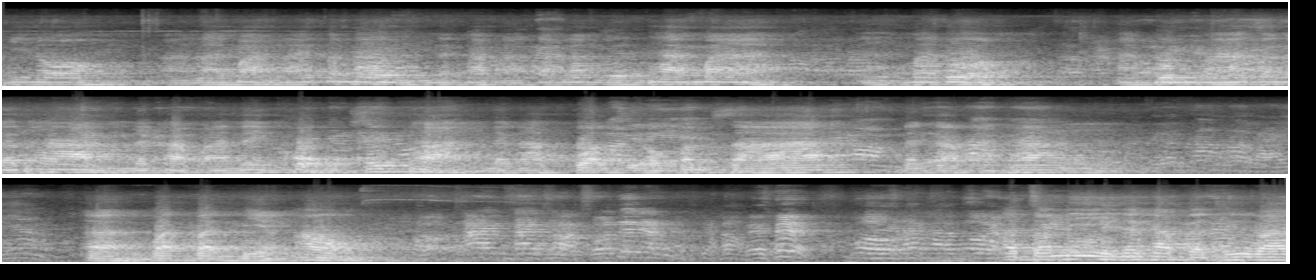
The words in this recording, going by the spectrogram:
พี่น้องหลายบ้านหลายตำบลนะครับอ่ากำลังเดินทางมามาร่วม บุญมหาสังฆทานนะครับอาในโขงสุดท้ายนะครับก่อนเสียวพรรษานะครับทั้งเดินทางมาหลายอย่างอาวัดบันเมียงเฮ้าทายทายถอดสดได้นั่นบอกนะครับบอกอาตอนนี้นะครับก็ถือว่า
